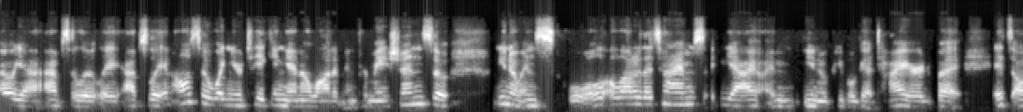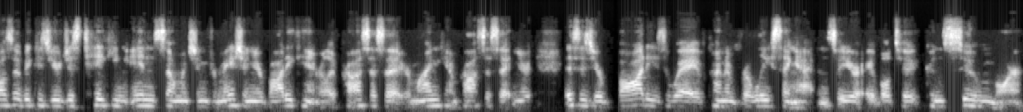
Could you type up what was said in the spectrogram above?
Oh, yeah, absolutely. Absolutely. And also when you're taking in a lot of information. So, you know, in school, a lot of the times, yeah, I'm, you know, people get tired, but it's also because you're just taking in so much information. Your body can't really process it, your mind can't process it. And you're, this is your body's way of kind of releasing it. And so you're able to consume more.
